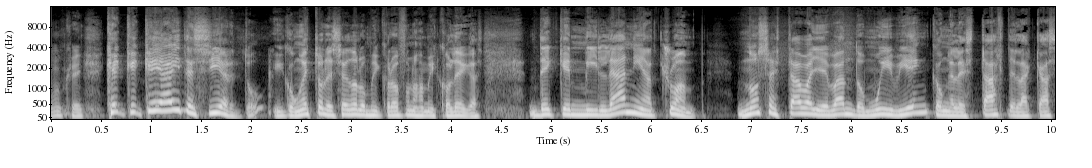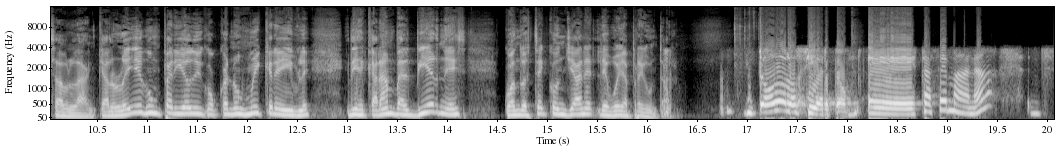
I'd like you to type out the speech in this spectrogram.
Ok. ¿Qué, qué, qué hay de cierto, y con esto le cedo los micrófonos a mis colegas, de que Melania Trump no se estaba llevando muy bien con el staff de la Casa Blanca? Lo leí en un periódico que no es muy creíble y dije, caramba, el viernes, cuando esté con Janet, le voy a preguntar. Todo lo cierto. Eh, esta semana,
